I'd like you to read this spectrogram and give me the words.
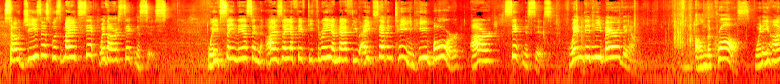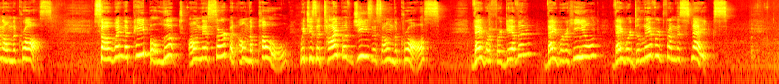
So Jesus was made sick with our sicknesses. We've seen this in Isaiah 53 and Matthew 8:17. He bore our sicknesses. When did he bear them? On the cross when he hung on the cross. So when the people looked on this serpent on the pole, which is a type of Jesus on the cross, they were forgiven, they were healed, they were delivered from the snakes.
